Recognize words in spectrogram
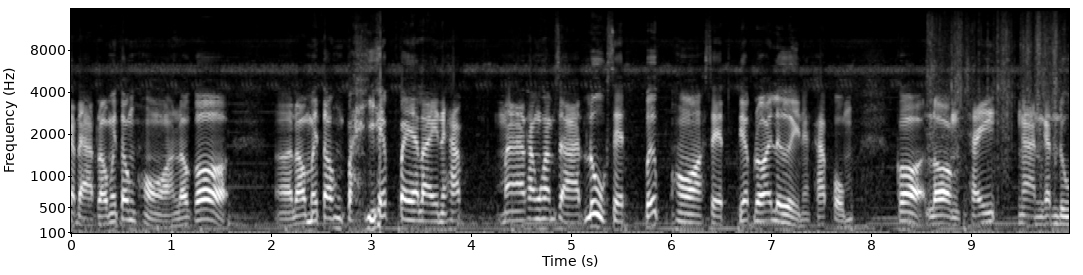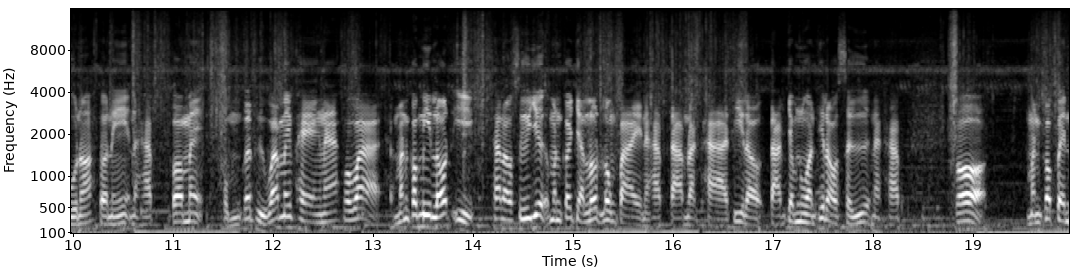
กระดาษเราไม่ต้องห่อแล้วก็เราไม่ต้องไปเย็บไปอะไรนะครับ มาทำความสะอาดลูกเสร็จปุ๊บห่อเสร็จเรียบร้อยเลยนะครับ ผมก็ลองใช้งานกันดูเนาะตัวนี้นะครับ ก็ไม่ผมก็ถือว่าไม่แพงนะ เพราะว่ามันก็มีลดอีก ถ้าเราซื้อเยอะมันก็จะลดลงไปนะครับ ตามราคาที่เราตามจำนวนที่เราซื้อนะครับ ก็มันก็เป็น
